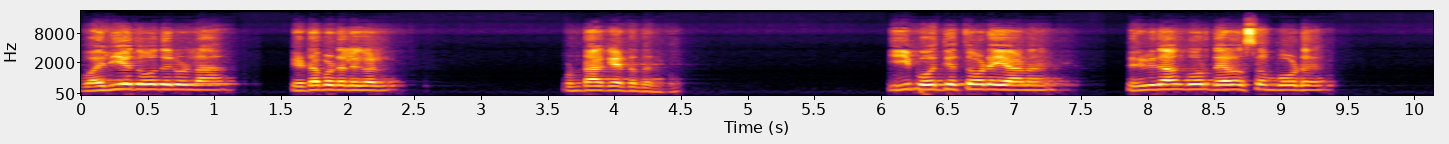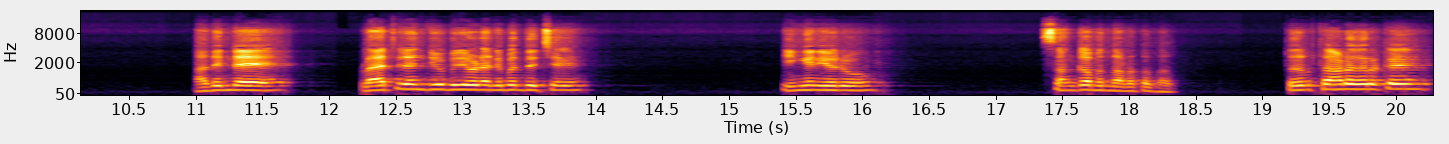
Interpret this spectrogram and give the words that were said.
വലിയ തോതിലുള്ള ഇടപെടലുകൾ ഉണ്ടാകേണ്ടതുണ്ട്. ഈ ബോധ്യത്തോടെയാണ് തിരുവിതാംകൂർ ദേവസ്വം ബോർഡ് അതിന്റെ പ്ലാറ്റിനം ജൂബിലിയോടനുബന്ധിച്ച് ഇങ്ങനെയൊരു സംഗമം നടത്തുന്നത്. തീർത്ഥാടകർക്ക്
